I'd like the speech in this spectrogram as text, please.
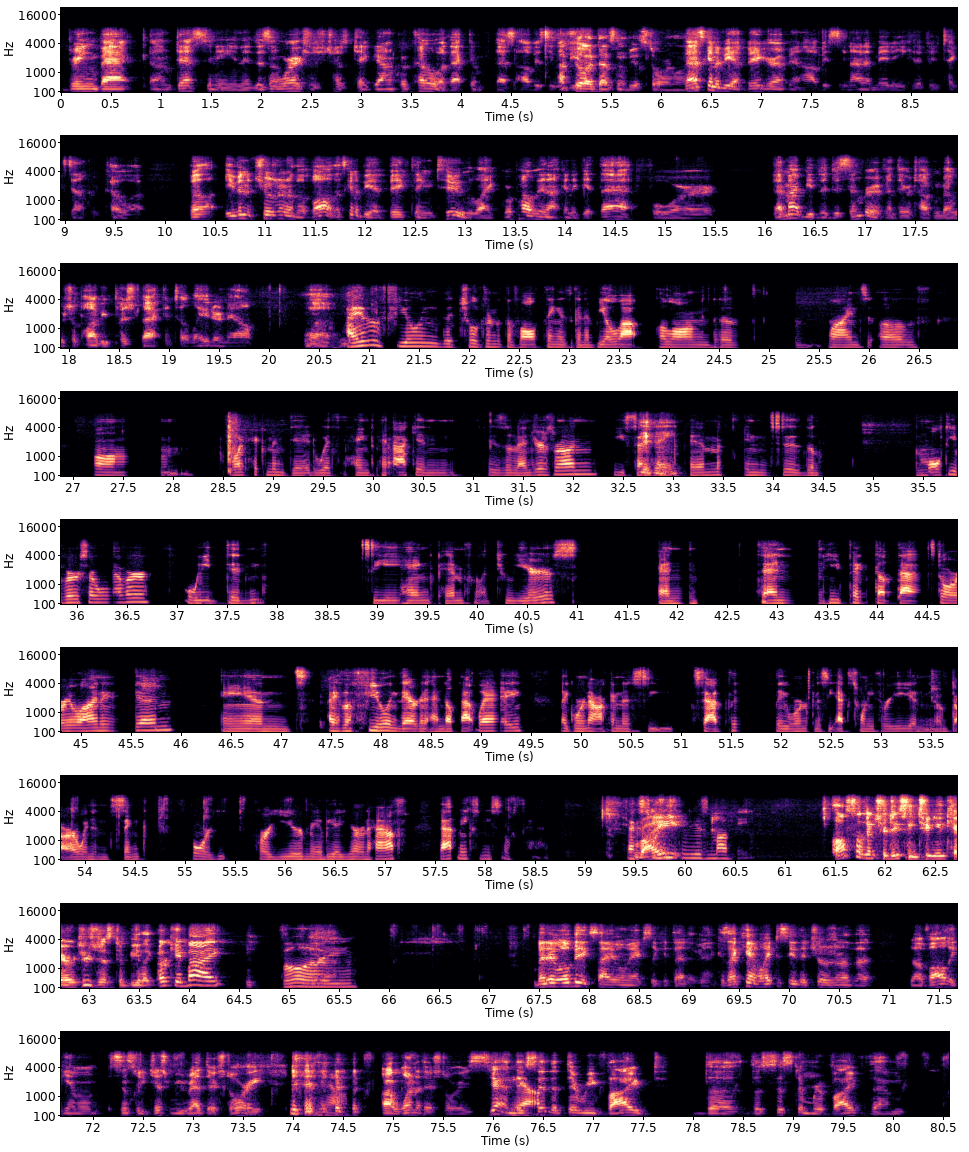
bring back um, Destiny, and it doesn't work. So she tries to take down Krakoa. That can that's obviously. I gonna be feel a- like that's gonna be a storyline. that's going to be a bigger event, obviously, not a mini, because if it takes down Krakoa. But even the Children of the Vault, that's going to be a big thing too. Like we're probably not going to get that for. That might be the December event they were talking about, which will probably be pushed back until later now. Um, I have a feeling the Children of the Vault thing is going to be a lot along the lines of um what Hickman did with Hank Pym back in his Avengers run. He sent Mhm. Hank Pym into the multiverse or whatever. We didn't see Hank Pym for like two years, and then he picked up that storyline again. And I have a feeling they're going to end up that way. Like we're not going to see, sadly, they weren't going to see X twenty three and you know Darwin and Synch for for a year, maybe a year and a half. That makes me so sad. X twenty three is my baby. also introducing two new characters just to be like, okay, bye. Boy. but it will be exciting when we actually get that event because I can't wait to see the Children of the, the Vault again when- since we just reread their story. Yeah. or one of their stories. Yeah, and they Yeah. said that they revived the the system revived them,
